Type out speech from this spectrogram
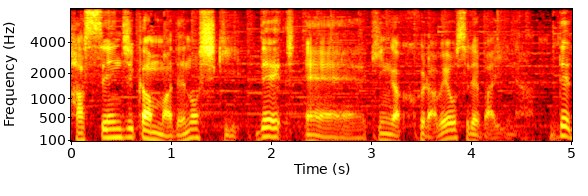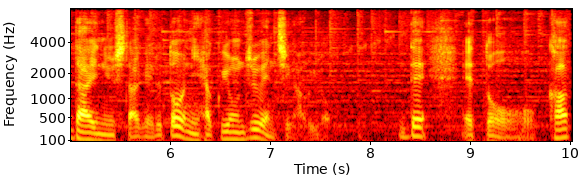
8000時間までの式で、えー、金額比べをすればいいな。で代入してあげると240円違うよ。で、えっと、括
